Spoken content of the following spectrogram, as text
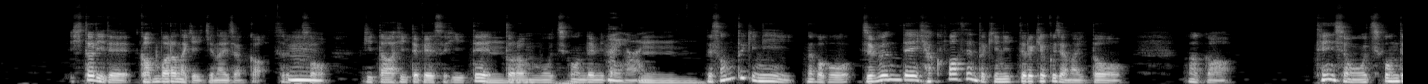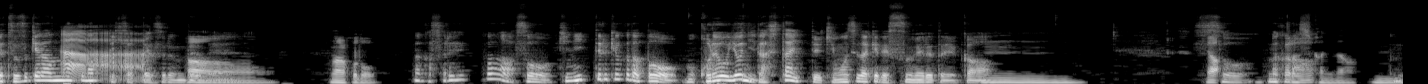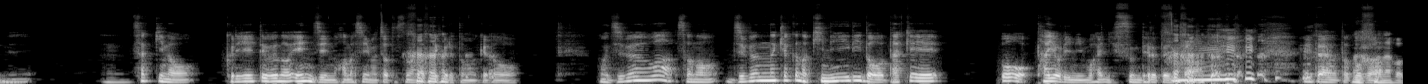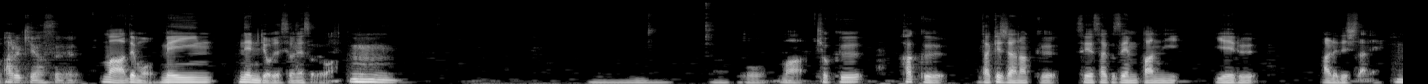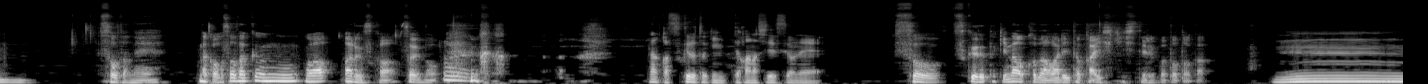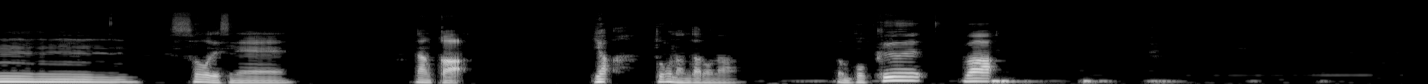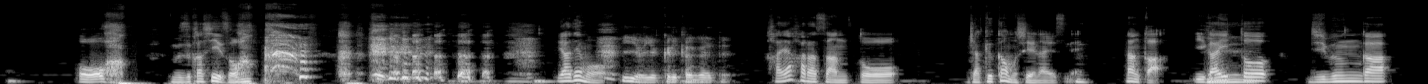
一人で頑張らなきゃいけないじゃんか。それこそ、うんギター弾いてベース弾いて、うんドラムも打ち込んでみたいな。はいはいうんで、その時に、なんかこう、自分で100%気に入ってる曲じゃないと、なんか、テンションを打ち込んで続けらんなくなってきちゃったりするんだよね。なるほど。なんかそれが、そう、気に入ってる曲だと、もうこれを世に出したいっていう気持ちだけで進めるというか、うそう。だから、確かにな。うん。ねうんさっきのクリエイティブのエンジンの話にもちょっと繋がってくると思うけど、もう自分はその自分の曲の気に入り度だけを頼りに前に進んでるというか、みたいなとこが ある気がする。まあでも、メイン燃料ですよね、それは。うん。なるほど。まあ、曲書くだけじゃなく、制作全般に言える、あれでしたね。うん。そうだね。なんか、長田くんはあるんですか？そういうの。うん なんか作るときにって話ですよね。そう。作る時のこだわりとか意識してることとか。うーん。そうですね。なんか、いや、どうなんだろうな。僕は、おお、難しいぞ。いや、でも、いいよ、ゆっくり考えて。茅原さんと逆かもしれないですね。うんなんか、意外と自分が、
